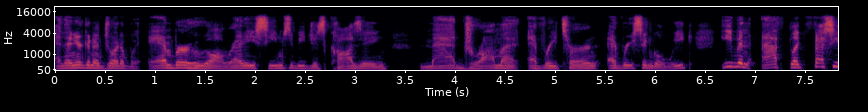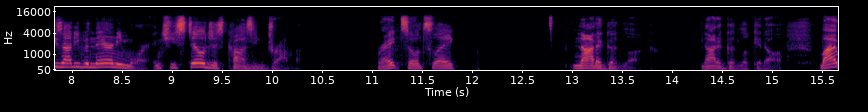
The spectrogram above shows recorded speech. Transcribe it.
and then you're gonna join up with Amber, who already seems to be just causing mad drama every turn, every single week. Even after, like Fessy's not even there anymore, and she's still just causing drama, right? So it's like not a good look, not a good look at all. My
